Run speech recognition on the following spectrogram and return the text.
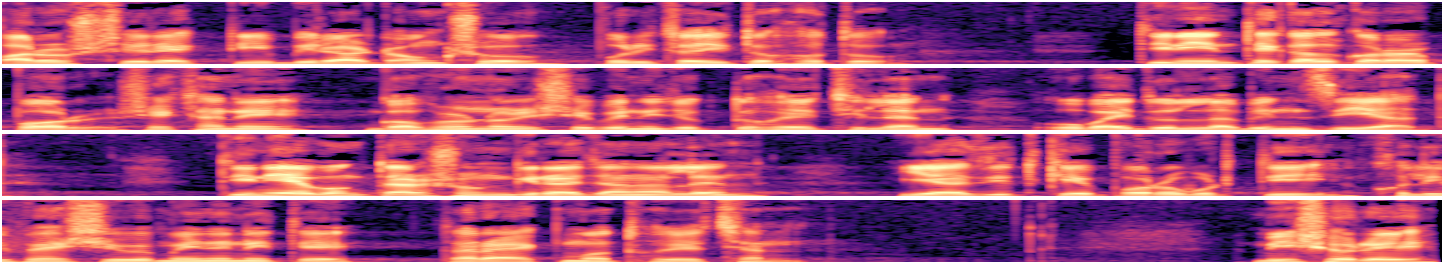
পারস্যের একটি বিরাট অংশ পরিচালিত হতো। তিনি ইন্তেকাল করার পর সেখানে গভর্নর হিসেবে নিযুক্ত হয়েছিলেন ওবায়দুল্লাহ বিন জিয়াদ। তিনি এবং তার সঙ্গীরা জানালেন, ইয়াজিদকে পরবর্তী খলিফা হিসেবে মেনে নিতে তারা একমত হয়েছেন। মিশরে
